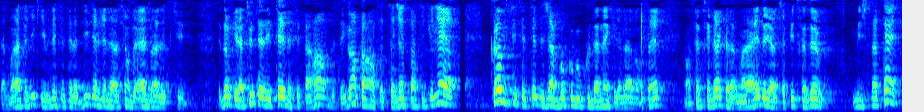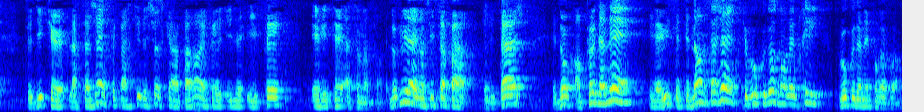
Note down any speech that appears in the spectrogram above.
La Morat a dit qu'il venait, c'était la dixième génération de Ezra l'escribe. Et donc, il a tout hérité de ses parents, de ses grands-parents, cette sagesse particulière, comme si c'était déjà beaucoup, beaucoup d'années qu'il avait avancé. On sait très bien que la Gemara d'ailleurs, chapitre 2, Mishnah Tête, te dit que la sagesse fait partie des choses qu'un parent il fait, il, fait hériter à son enfant. Et donc lui, il a reçu ça par héritage, et donc en peu d'années, il a eu cette énorme sagesse que beaucoup d'autres auraient pris beaucoup d'années pour avoir.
